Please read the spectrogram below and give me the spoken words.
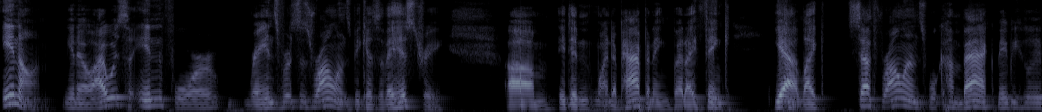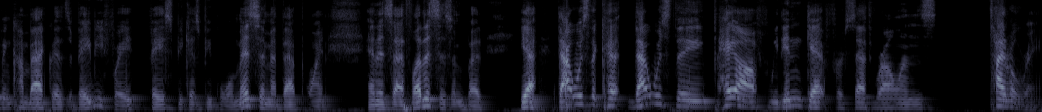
in on. You know, I was in for Reigns versus Rollins because of the history. Um, it didn't wind up happening, but I think, yeah, like Seth Rollins will come back. Maybe he'll even come back as a baby face because people will miss him at that point and his athleticism. But yeah, that was the that was the payoff we didn't get for Seth Rollins' title reign.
